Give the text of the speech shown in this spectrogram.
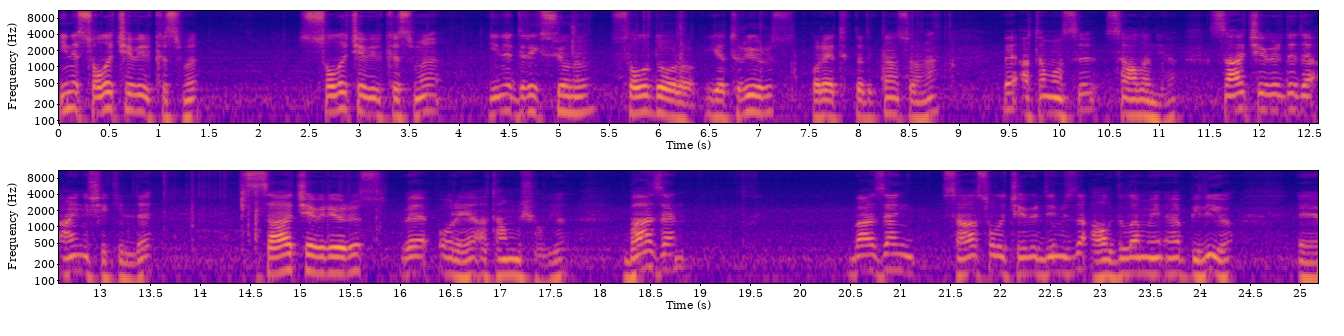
Yine sola çevir kısmı sola çevir kısmı yine direksiyonu sola doğru yatırıyoruz. Oraya tıkladıktan sonra ve ataması sağlanıyor. Sağa çevirde de aynı şekilde sağa çeviriyoruz ve oraya atanmış oluyor. Bazen bazen sağa sola çevirdiğimizde algılamayabiliyor. Ee,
